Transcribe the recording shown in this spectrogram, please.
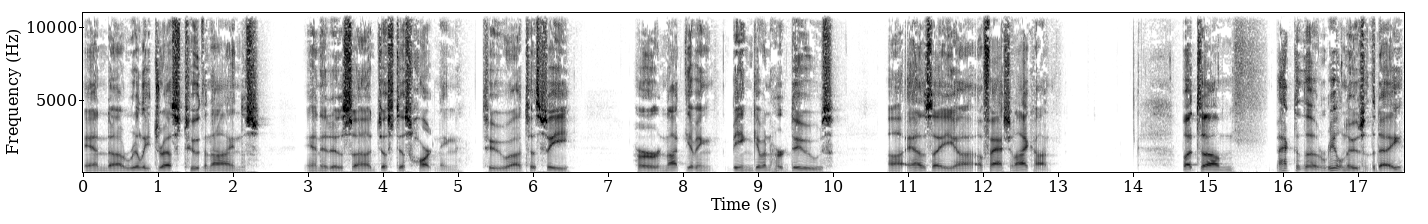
and uh, really dressed to the nines and it is uh, just disheartening to uh, to see her not giving being given her dues uh, as a uh, a fashion icon. But um, back to the real news of the day.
